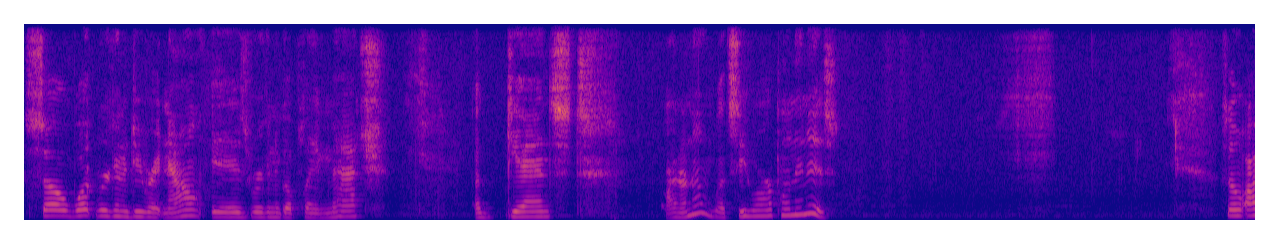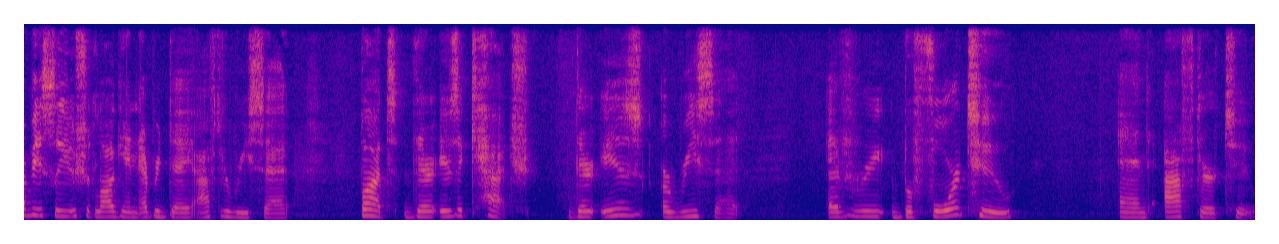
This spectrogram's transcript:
So what we're gonna do right now is we're gonna go play a match against I don't know. Let's see who our opponent is. So obviously you should log in every day after reset, but there is a catch. There is a reset every before 2 and after 2.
